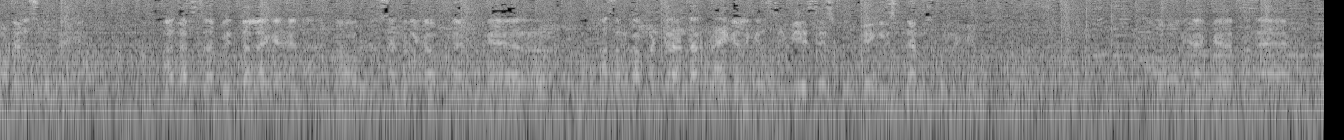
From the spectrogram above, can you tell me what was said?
मॉडल स्कूल है आदर्श विद्यालय के है ना? और सेंट्रल गवर्नमेंट के, असम गवर्नमेंट के अंडर में है लेकिन C B S E school के मीडियम स्कूल है और यहाँ के मैंने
